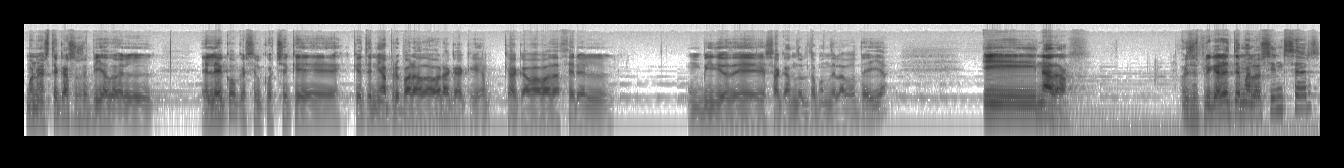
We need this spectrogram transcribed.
bueno, en este caso os he pillado el, el Eco, que es el coche que, que tenía preparado ahora, que, que acababa de hacer el, un vídeo de sacando el tapón de la botella. Y nada, os explicaré el tema de los inserts.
